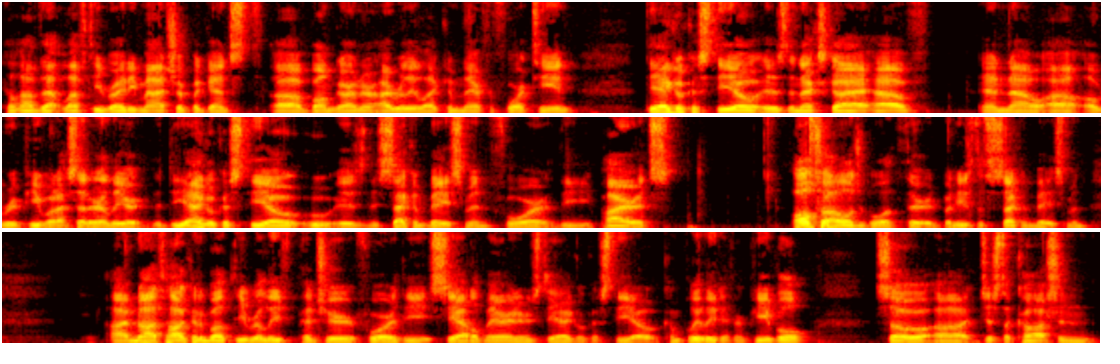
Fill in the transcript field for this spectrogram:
He'll have that lefty righty matchup against uh, Bumgarner. I really like him there for 14. Diego Castillo is the next guy I have. And now uh, I'll repeat what I said earlier. The Diego Castillo, who is the second baseman for the Pirates, also eligible at third, but he's the second baseman. I'm not talking about the relief pitcher for the Seattle Mariners, Diego Castillo. Completely different people. So uh, just a caution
